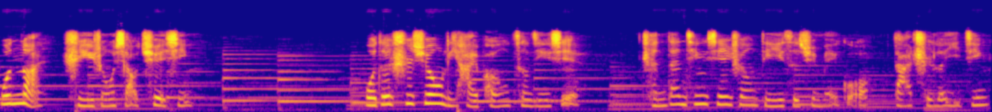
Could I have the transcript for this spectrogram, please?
温暖是一种小确幸。我的师兄李海鹏曾经写，陈丹青先生第一次去美国，大吃了一惊。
